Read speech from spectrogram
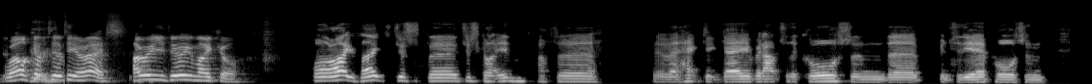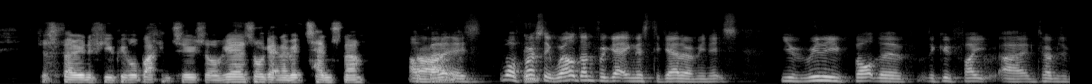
Welcome to TRS. How are you doing, Michael? All right, thanks. Just uh, just got in after a bit of a hectic day. Been out to the course and uh, been to the airport and just ferrying a few people back into. So yeah, it's all getting a bit tense now. I'll oh, bet it is. Well, firstly, well done for getting this together. I mean, it's you've really fought the the good fight uh, in terms of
